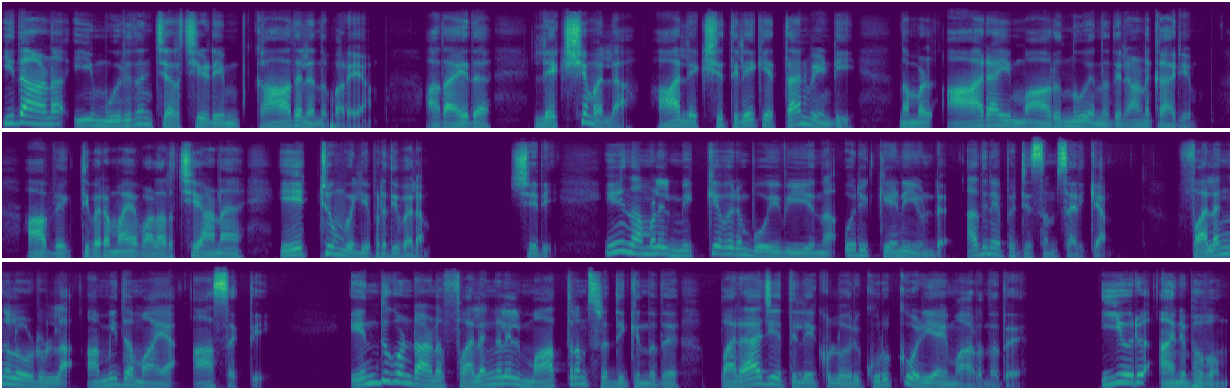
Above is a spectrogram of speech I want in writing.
ഇതാണ് ഈ മുരുതൻ ചർച്ചയുടെയും കാതലെന്ന് പറയാം. അതായത് ലക്ഷ്യമല്ല ആ ലക്ഷ്യത്തിലേക്ക് എത്താൻ വേണ്ടി നമ്മൾ ആരായി മാറുന്നു എന്നതിലാണ് കാര്യം. ആ വ്യക്തിപരമായ വളർച്ചയാണ് ഏറ്റവും വലിയ പ്രതിഫലം. ശരി ഇനി നമ്മളിൽ മിക്കവരും പോയി വീഴുന്ന ഒരു കെണിയുണ്ട്. അതിനെപ്പറ്റി സംസാരിക്കാം. ഫലങ്ങളോടുള്ള അമിതമായ ആസക്തി. എന്തുകൊണ്ടാണ് ഫലങ്ങളിൽ മാത്രം ശ്രദ്ധിക്കുന്നത് പരാജയത്തിലേക്കുള്ള ഒരു കുറുക്കുവഴിയായി മാറുന്നത്? ഈ ഒരു അനുഭവം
